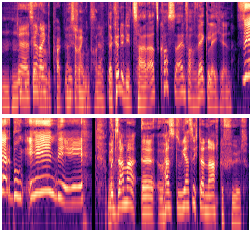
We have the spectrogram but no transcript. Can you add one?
Der ist ja genau. reingepackt. in Da ist die er Shownotes, reingepackt. Da könnt ihr die Zahnarztkosten einfach weglächeln. Werbung Ende. Und sag mal, äh, hast du, wie hast du dich danach gefühlt?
